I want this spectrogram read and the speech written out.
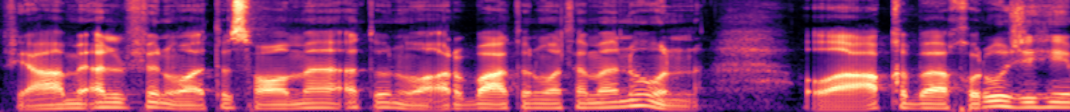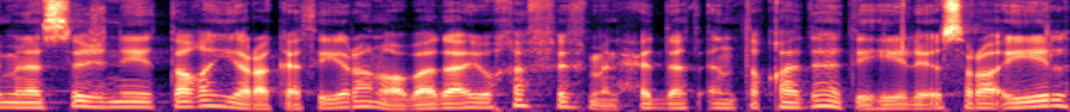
في عام 1984 وعقب خروجه من السجن تغير كثيرا وبدأ يخفف من حدة انتقاداته لإسرائيل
